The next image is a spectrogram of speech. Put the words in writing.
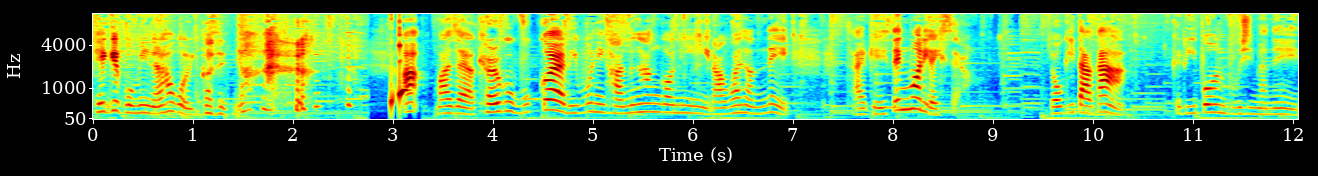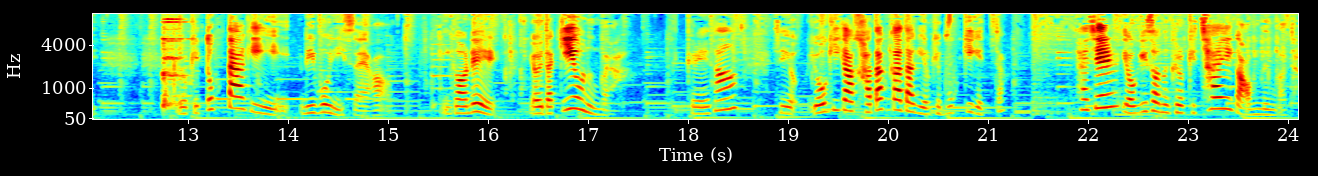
되게 고민을 하고 있거든요. 아, 맞아요. 결국 묶어야 리본이 가능한 거니 라고 하셨는데 자, 이렇게 생머리가 있어요. 여기다가 그 리본 보시면은 이렇게 똑딱이 리본이 있어요. 이거를 여기다 끼우는 거야. 그래서 이제 여- 여기가 가닥가닥이 이렇게 묶이겠죠? 사실 여기서는 그렇게 차이가 없는 거죠.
